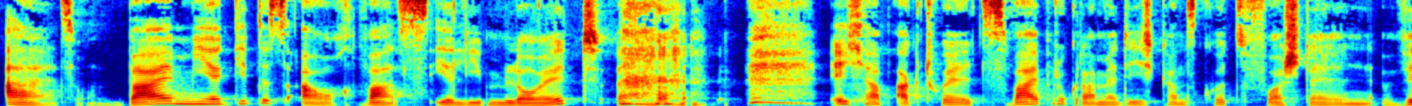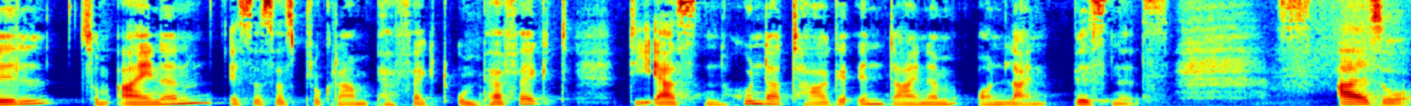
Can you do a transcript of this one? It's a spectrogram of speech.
Also, bei mir gibt es auch was, ihr lieben Leute. Ich habe aktuell zwei Programme, die ich ganz kurz vorstellen will. Zum einen ist es das Programm Perfekt Unperfekt, die ersten 100 Tage in deinem Online-Business. Also,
